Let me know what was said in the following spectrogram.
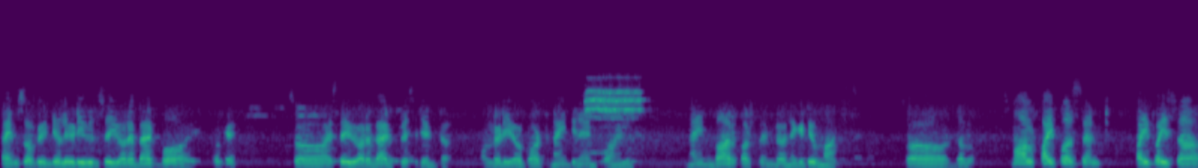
Times of India lady will say you are a bad boy. Okay, so I say you are a bad president. Already you got 99.9 bar percent negative marks. So the small 5 percent, 5 paisa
